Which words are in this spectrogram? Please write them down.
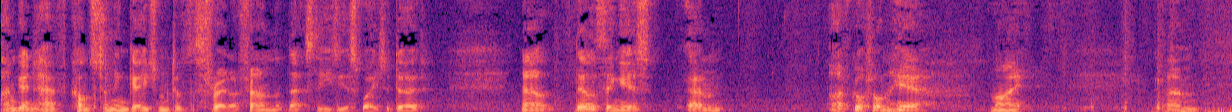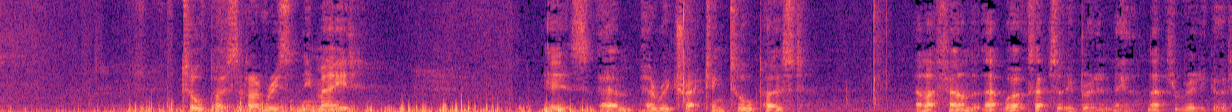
I'm going to have constant engagement of the thread. I found that that's the easiest way to do it. Now the other thing is um, I've got on here my um, tool post that I've recently made is um, a retracting tool post and I found that that works absolutely brilliantly. That's really good.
